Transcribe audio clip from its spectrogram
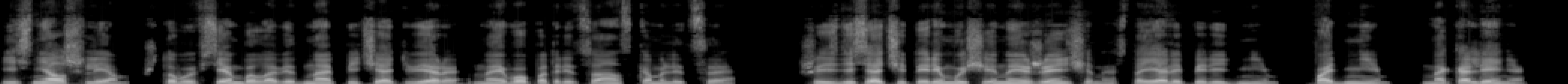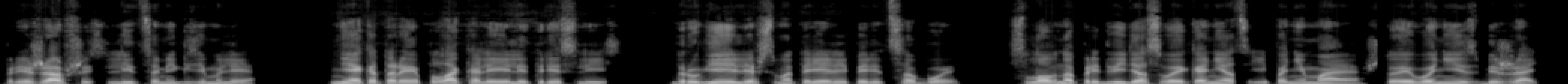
и снял шлем, чтобы всем была видна печать веры на его патрицианском лице. 64 мужчины и женщины стояли перед ним, под ним, на коленях, прижавшись лицами к земле. Некоторые плакали или тряслись, другие лишь смотрели перед собой, словно предвидя свой конец и понимая, что его не избежать.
